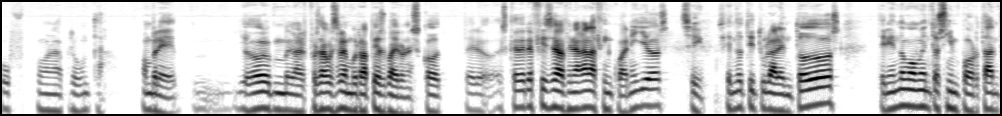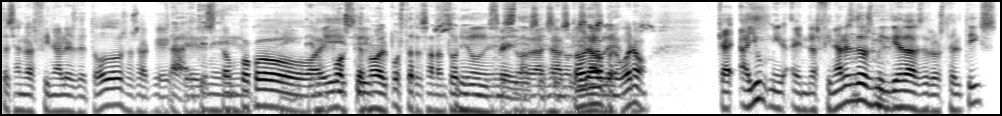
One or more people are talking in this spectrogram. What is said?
Uf, buena pregunta. Hombre, yo la respuesta que me sale muy rápido es Byron Scott, pero es que Fisher al final gana cinco anillos, Sí. siendo titular en todos, teniendo momentos importantes en las finales de todos, o sea que, Ah, que y tiene- está un poco sí, ahí. un póster, sí. ¿no? El póster de San Antonio. Sí, es- San Antonio, pero bueno, que hay un, mira, en las finales de 2010 las de los Celtics,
